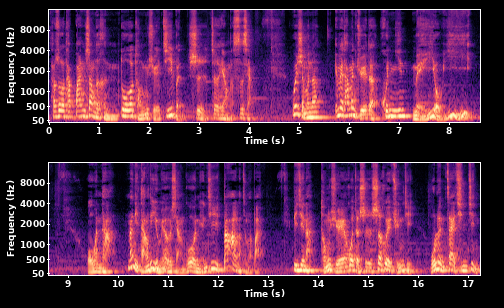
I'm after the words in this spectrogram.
他说他班上的很多同学基本是这样的思想，为什么呢？因为他们觉得婚姻没有意义。我问他，那你堂弟有没有想过年纪大了怎么办？毕竟呢，同学或者是社会群体，无论再亲近。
